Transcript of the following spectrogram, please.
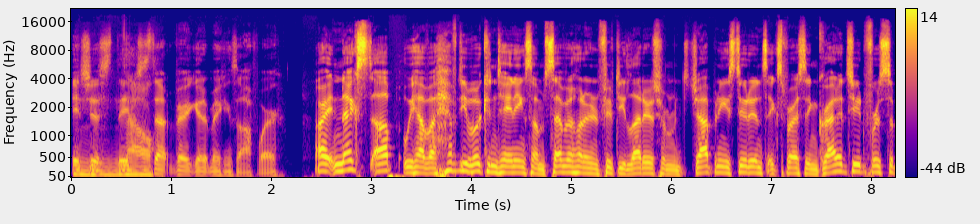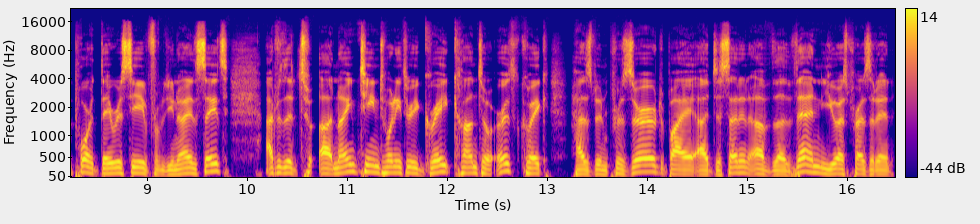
It's just Mm, they're no. just not very good at making software. All right, next up, we have a hefty book containing some 750 letters from Japanese students expressing gratitude for support they received from the United States after the t- uh, 1923 Great Kanto earthquake has been preserved by a descendant of the then U.S. President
